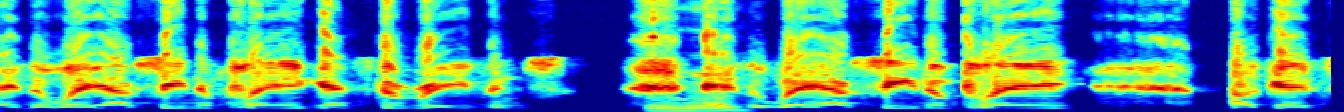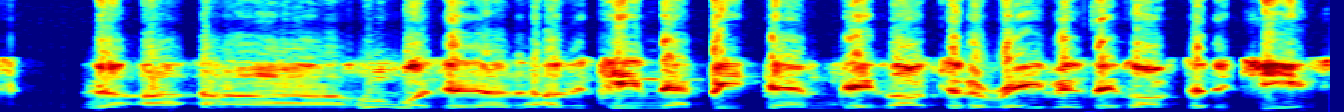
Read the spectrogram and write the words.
and the way I've seen them play against the Ravens, Mhm. and the way I've seen them play against the uh, uh, who was it other, other team that beat them? They lost to the Ravens. They lost to the Chiefs.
